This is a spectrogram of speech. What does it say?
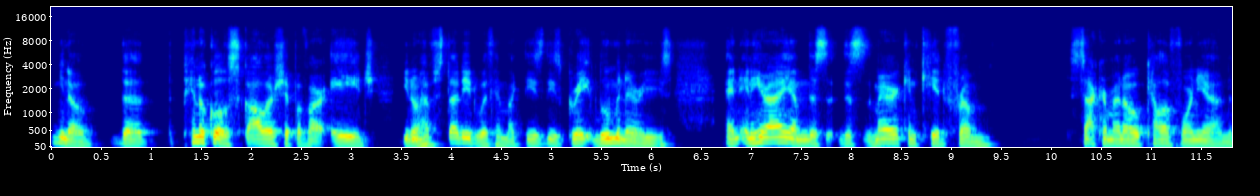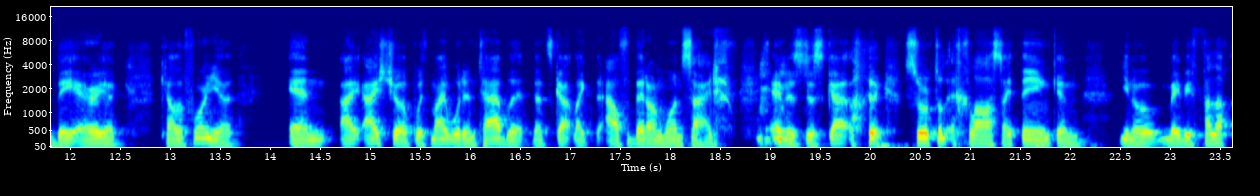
you know the, the pinnacle of scholarship of our age you know mm-hmm. have studied with him like these these great luminaries and and here i am this this american kid from sacramento california in the bay area california and I, I show up with my wooden tablet that's got like the alphabet on one side and it's just got like Surah Al-Ikhlas, I think, and you know, maybe Falak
